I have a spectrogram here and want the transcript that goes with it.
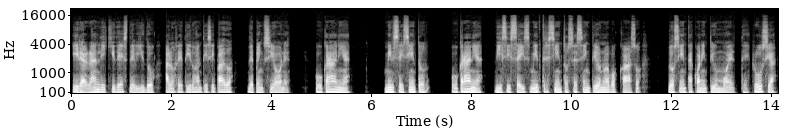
y la gran liquidez debido a los retiros anticipados de pensiones. Ucrania, 1.600, Ucrania, 16.362 nuevos casos, 241 muertes. Rusia,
